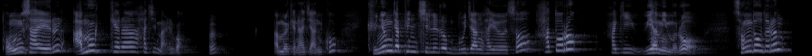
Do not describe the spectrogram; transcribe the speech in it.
봉사회를 아무렇게나 하지 말고 어? 아무렇게나 하지 않고 균형 잡힌 진리로 무장하여서 하도록 하기 위함이므로 성도들은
